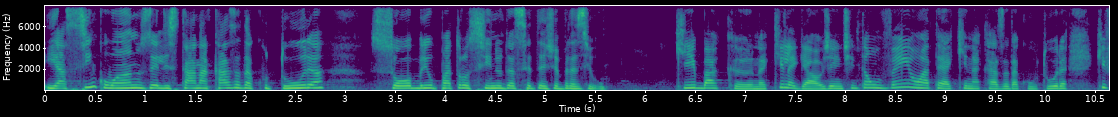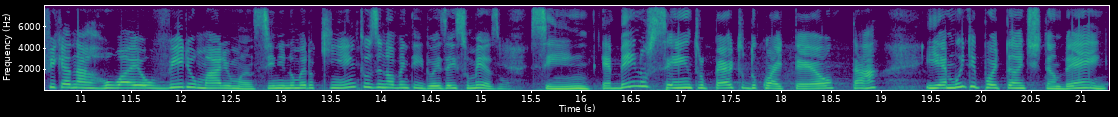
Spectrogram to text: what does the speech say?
e há cinco anos ele está na Casa da Cultura sobre o patrocínio da CDG Brasil. Que bacana, que legal, gente. Então venham até aqui na Casa da Cultura, que fica na rua Elvírio Mário Mancini, número 592, é isso mesmo? Sim, é bem no centro, perto do quartel, tá? E é muito importante também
